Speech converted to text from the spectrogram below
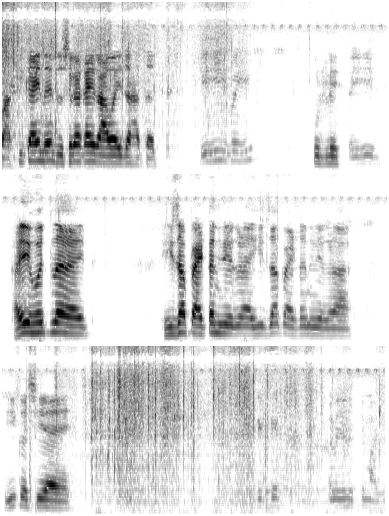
बाकी काय नाही दुसरा काय गावायचा हातात. ही ही बाई. ही कुठली? ही हाही होत नाहीत. हिचा पॅटर्न वेगळा हिचा पॅटर्न वेगळा. ही कशी आहे? तिकडे. अरे ती माझी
